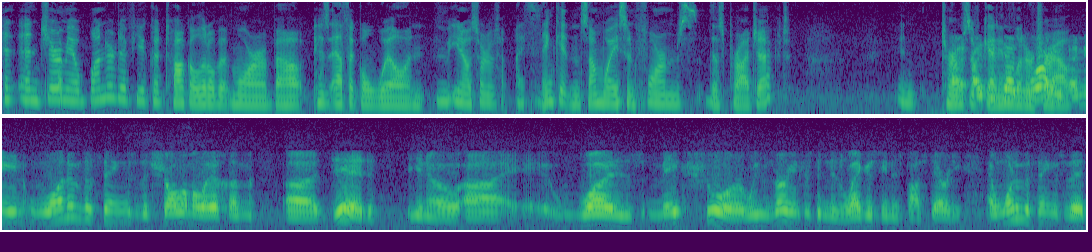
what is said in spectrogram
And, and, Jeremy, I wondered if you could talk a little bit more about his ethical will, and you know, sort of, I think it in some ways informs this project in terms of I, getting literature right. out. I mean, one of the things that Sholem Aleichem uh, did, you know, uh, was make sure he was very interested in his legacy and his posterity, and one of the things that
